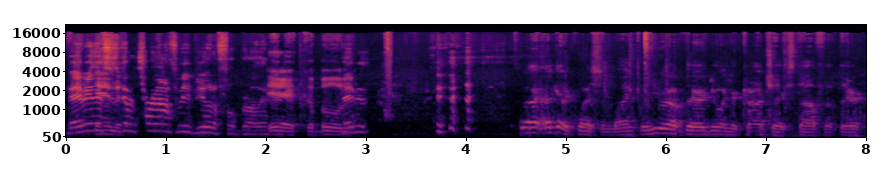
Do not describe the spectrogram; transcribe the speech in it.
maybe this Damn is going to turn out to be beautiful, brother. Yeah. Kabul. Maybe So I, I got a question, Mike. When you were up there doing your contract stuff up there,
